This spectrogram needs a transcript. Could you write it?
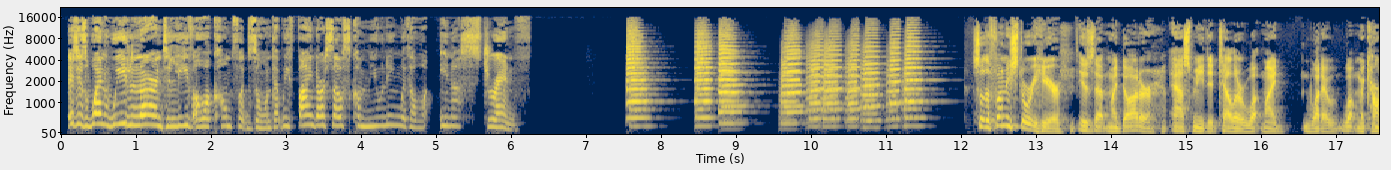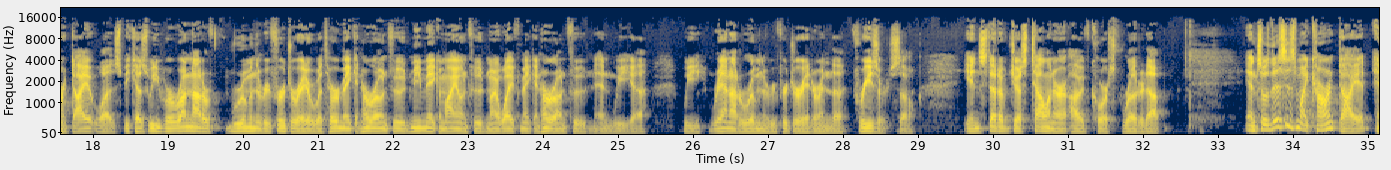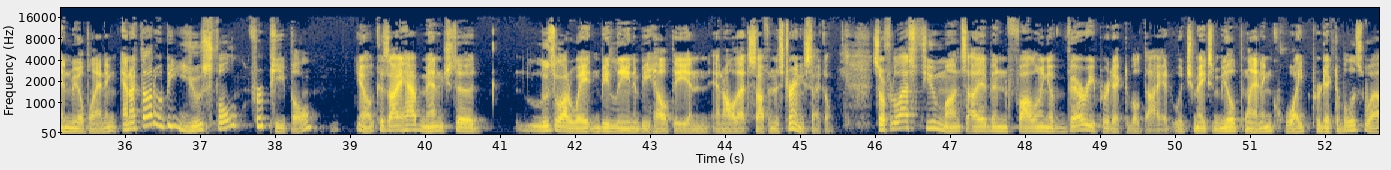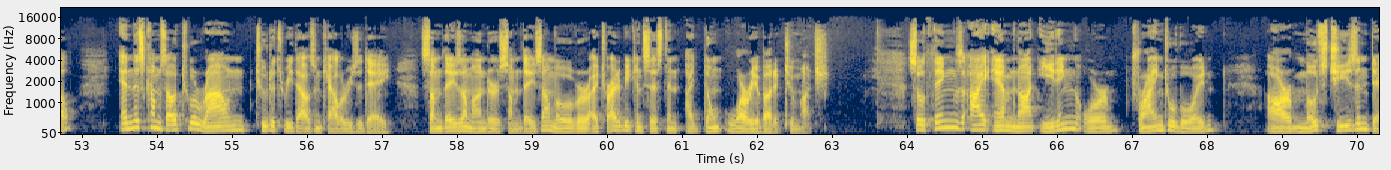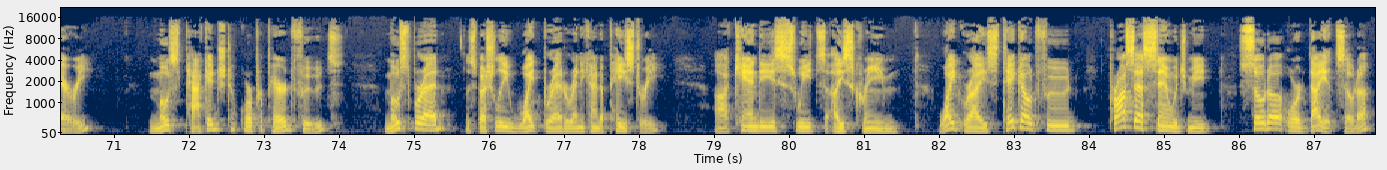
It is when we learn to leave our comfort zone that we find ourselves communing with our inner strength. So the funny story here is that my daughter asked me to tell her what my what I, what my current diet was because we were running out of room in the refrigerator with her making her own food, me making my own food, my wife making her own food, and we uh, we ran out of room in the refrigerator and the freezer. So Instead of just telling her, I of course wrote it up. And so this is my current diet and meal planning. And I thought it would be useful for people, you know, because I have managed to lose a lot of weight and be lean and be healthy and, and all that stuff in this training cycle. So for the last few months, I have been following a very predictable diet, which makes meal planning quite predictable as well. And this comes out to around two to 3,000 calories a day. Some days I'm under, some days I'm over. I try to be consistent. I don't worry about it too much. So things I am not eating or trying to avoid are most cheese and dairy, most packaged or prepared foods, most bread, especially white bread or any kind of pastry, uh, candies, sweets, ice cream, white rice, takeout food, processed sandwich meat, soda or diet soda,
